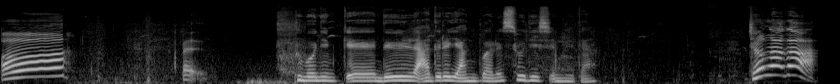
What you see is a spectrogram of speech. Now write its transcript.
아. 빨리. 부모님께 늘 아들을 양보하는 손희 씨입니다. 정아가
